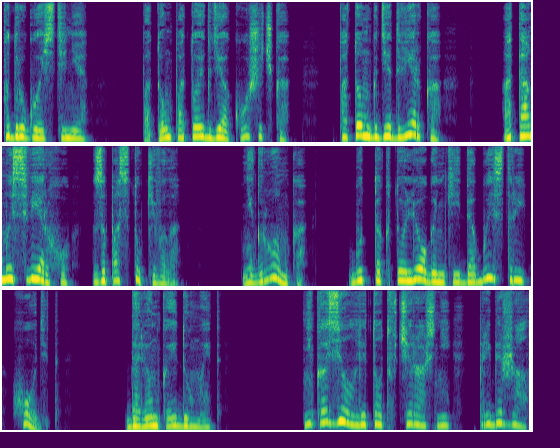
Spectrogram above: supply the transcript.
по другой стене, потом по той, где окошечко, потом где дверка, а там и сверху запостукивала. Негромко, будто кто легонький да быстрый ходит. Даренка и думает, не козел ли тот вчерашний прибежал?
